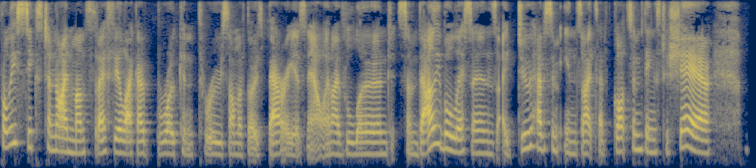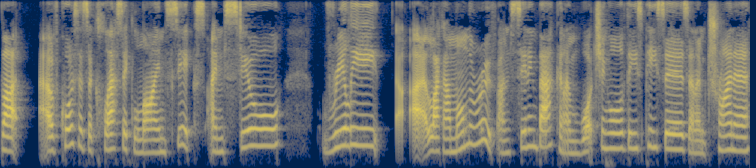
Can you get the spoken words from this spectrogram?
probably six to nine months that I feel like I've broken through some of those barriers now and I've learned some valuable lessons. I do have some insights, I've got some things to share, but of course, as a classic line six, I'm still really I, like I'm on the roof. I'm sitting back and I'm watching all of these pieces and I'm trying to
